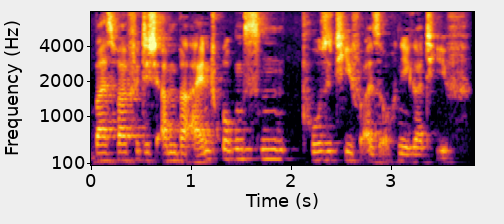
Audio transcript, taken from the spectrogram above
was war für dich am beeindruckendsten, positiv als auch negativ?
